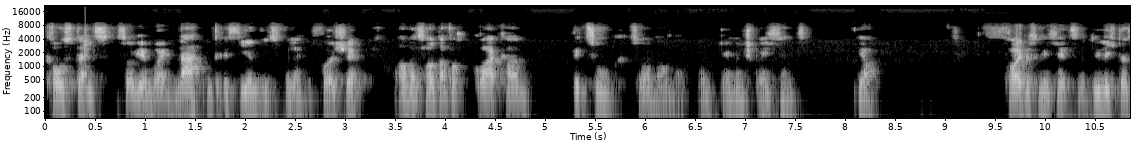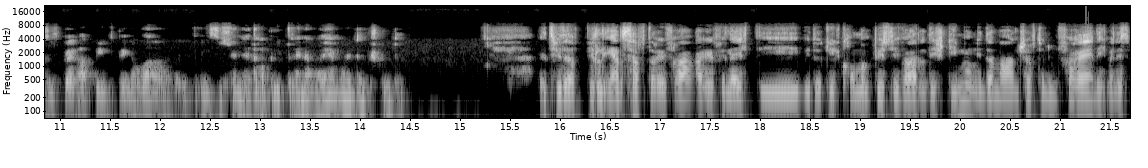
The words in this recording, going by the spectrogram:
Großteils, sage ich mal, na, interessieren, das ist vielleicht das Falsche, aber es hat einfach gar keinen Bezug zueinander. Und dementsprechend, ja, freut es mich jetzt natürlich, dass ich bei Rapid bin, aber ich bin sicher nicht Rapid-Trainer, weil ich mal da gespielt habe. Jetzt wieder ein bisschen ernsthaftere Frage vielleicht, die, wie du gekommen bist. Wie war denn die Stimmung in der Mannschaft und im Verein? Ich meine, es,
